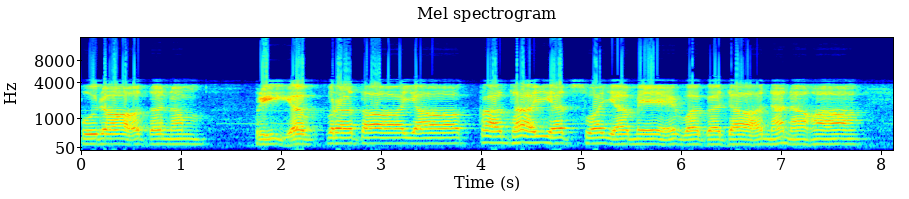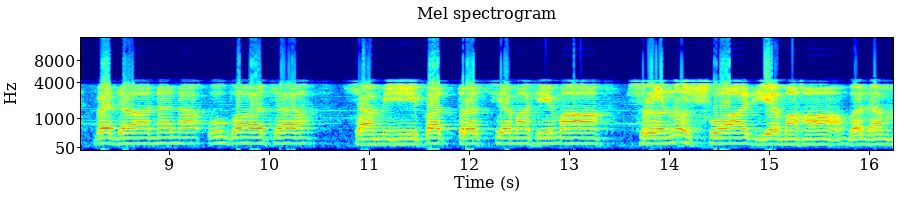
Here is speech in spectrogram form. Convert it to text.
पुरातनं प्रियव्रताया कथयत्स्वयमेव गजाननः गजानन उवाच शमीपत्रस्य महिमा शृणुष्वार्यमहाबलम्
